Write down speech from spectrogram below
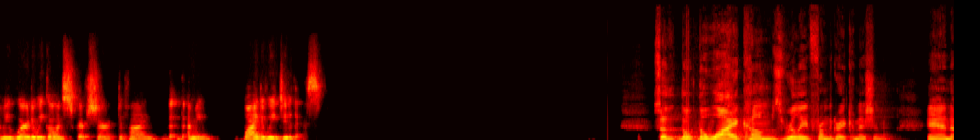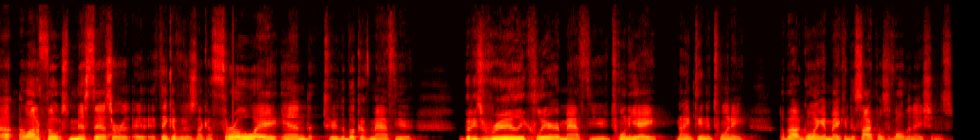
I mean, where do we go in Scripture to find? I mean, why do we do this? So the the why comes really from the Great Commission. And a, a, lot of folks miss this or uh, think of it as like a throwaway end to the book of Matthew but he's really clear in Matthew 28, 19 and 20 about going and making disciples of all the nations.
